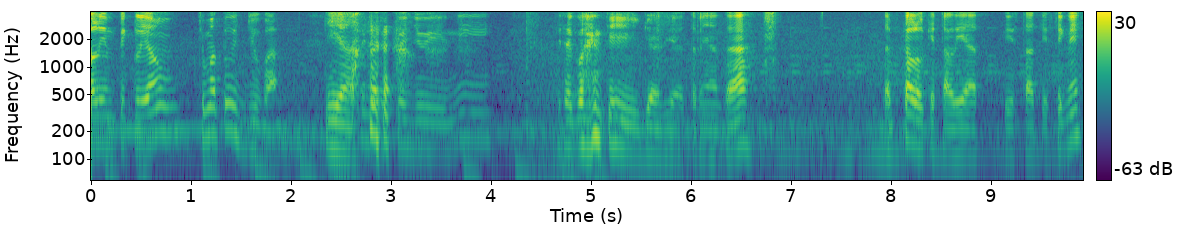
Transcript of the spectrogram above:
Olympic Lyon cuma 7, Pak. Iya. Tapi dari 7 ini bisa golin 3 dia ternyata. Tapi kalau kita lihat di statistik nih,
